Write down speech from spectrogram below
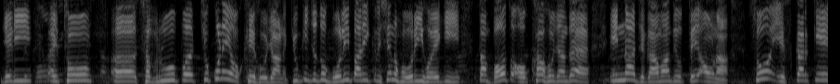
ਜਿਹੜੀ ਇੱਥੋਂ ਸਵਰੂਪ ਚੁੱਕਣੇ ਔਖੇ ਹੋ ਜਾਣ। ਕਿਉਂਕਿ ਜਦੋਂ ਗੋਲੀਬਾਰੀ ਕ੍ਰਿਸ਼ਨ ਹੋ ਰਹੀ ਹੋਏਗੀ ਤਾਂ ਬਹੁਤ ਔਖਾ ਹੋ ਜਾਂਦਾ ਹੈ ਇਨ੍ਹਾਂ ਜਗਾਵਾਂ ਦੇ ਉੱਤੇ ਆਉਣਾ। ਸੋ ਇਸ ਕਰਕੇ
